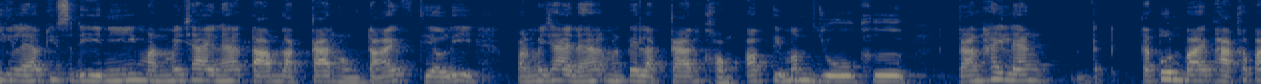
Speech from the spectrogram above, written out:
ริง ๆ แล้วทฤษฎีนี้มันไม่ใช่นะฮะ ตามหลักการของ dive theory มันไม่ใช่นะฮะ มันเป็นหลักการของ optimum u คือการให้แรงกระตุ้นใบผักเข้าไป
